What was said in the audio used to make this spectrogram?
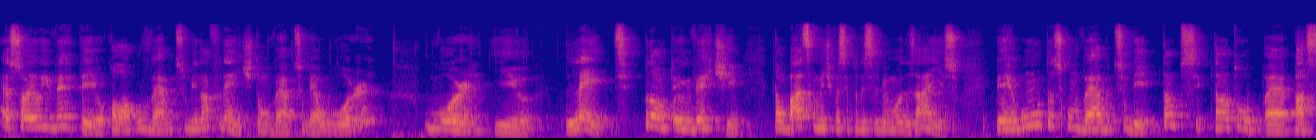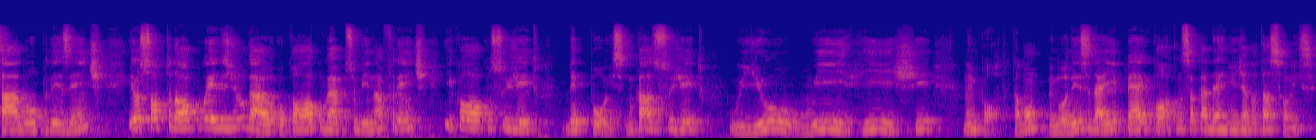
É só eu inverter. Eu coloco o verbo subir na frente. Então, o verbo subir é were Were you late? Pronto, eu inverti. Então, basicamente, você precisa memorizar isso. Perguntas com verbo to be, tanto, se, tanto é, passado ou presente, eu só troco eles de lugar. Eu, eu coloco o verbo to be na frente e coloco o sujeito depois. No caso, o sujeito, you, we, he, she, não importa, tá bom? Memorize daí, pega e coloca no seu caderninho de anotações.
